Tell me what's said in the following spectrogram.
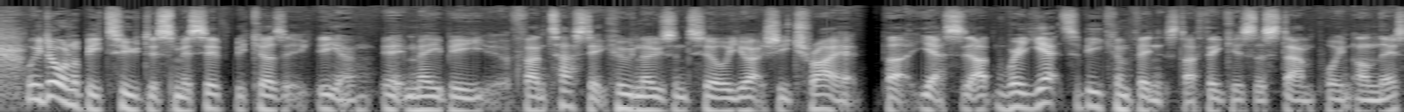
we don't want to be too dismissive because it, you know it may be fantastic. Who knows until you actually try it? But yes, uh, we're yet to be convinced. I think is the standpoint on this.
